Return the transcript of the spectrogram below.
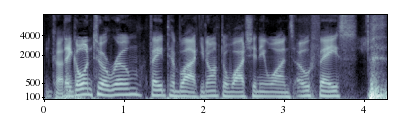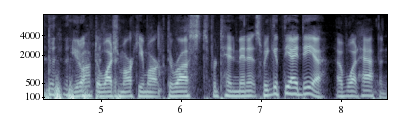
they it. go into a room, fade to black. You don't have to watch anyone's O face. you don't have to watch Marky Mark thrust for ten minutes. We get the idea of what happened.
